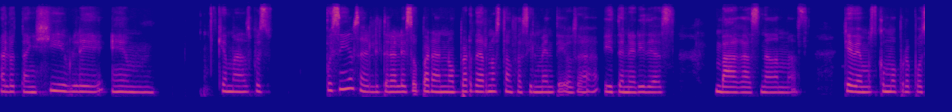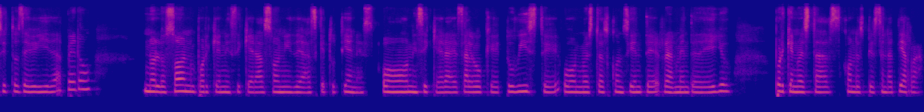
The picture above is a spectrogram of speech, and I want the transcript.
a lo tangible. Eh, ¿Qué más? Pues, pues sí, o sea, literal eso para no perdernos tan fácilmente, o sea, y tener ideas vagas nada más que vemos como propósitos de vida, pero no lo son porque ni siquiera son ideas que tú tienes o ni siquiera es algo que tú viste o no estás consciente realmente de ello porque no estás con los pies en la tierra,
